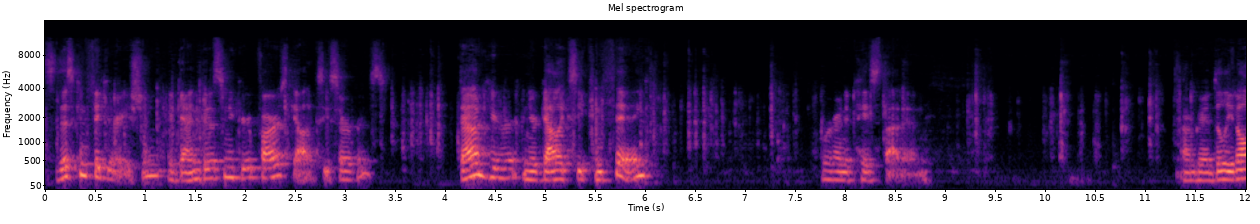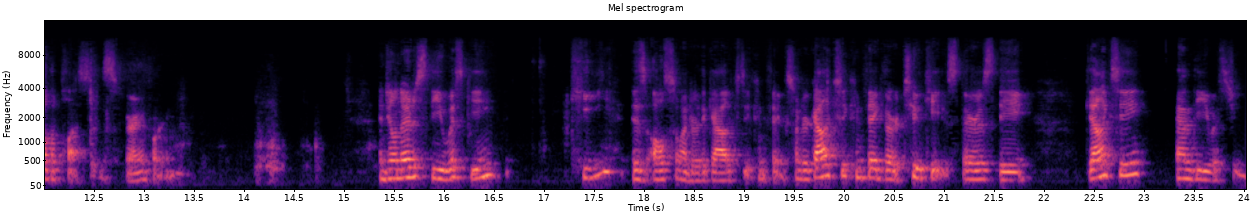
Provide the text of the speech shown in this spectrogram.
So this configuration, again, goes in your group vars, Galaxy servers. Down here in your Galaxy config, we're going to paste that in. I'm going to delete all the pluses, very important. And you'll notice the uWSGI key is also under the Galaxy config. So under Galaxy config, there are two keys. There's the Galaxy and the uWSGI.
